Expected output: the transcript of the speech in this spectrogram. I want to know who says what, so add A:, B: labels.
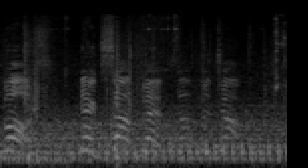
A: boss! Jak sam, sam, sam, sam, sam.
